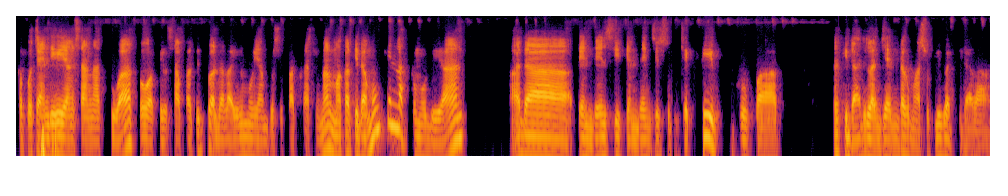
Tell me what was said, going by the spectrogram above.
kepercayaan diri yang sangat kuat bahwa filsafat itu adalah ilmu yang bersifat rasional, maka tidak mungkinlah kemudian ada tendensi-tendensi subjektif berupa ketidakadilan gender masuk juga di dalam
